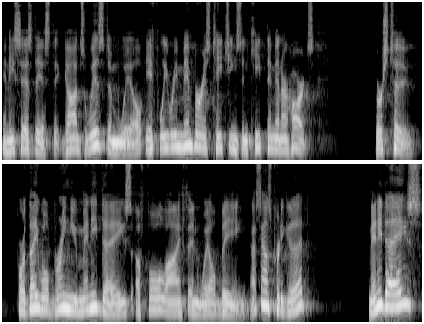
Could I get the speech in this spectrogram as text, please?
and he says this that God's wisdom will, if we remember his teachings and keep them in our hearts. Verse 2 For they will bring you many days of full life and well being. That sounds pretty good. Many days,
